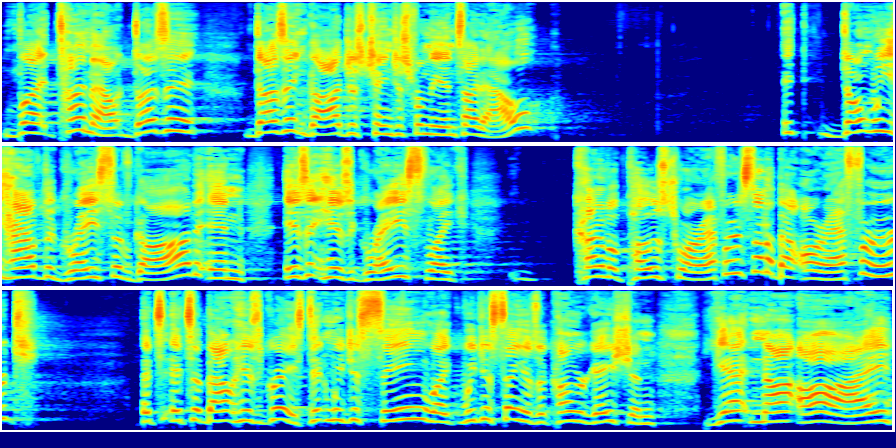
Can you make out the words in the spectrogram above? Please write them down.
But timeout, doesn't, doesn't God just change us from the inside out? It, don't we have the grace of God? And isn't His grace like kind of opposed to our effort? It's not about our effort. It's, it's about his grace. Didn't we just sing? Like we just sang as a congregation, yet not I,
